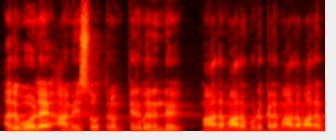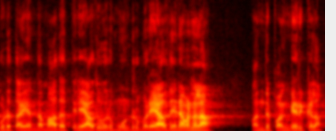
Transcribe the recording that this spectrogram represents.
அதுபோல ஆமை சோத்திரம் திருவிருந்து மாத மாதம் கொடுக்கல. மாத மாதம் கொடுத்தா எந்த மாதத்திலேயாவது ஒரு மூன்று முறையாவது என்ன பண்ணலாம்? வந்து பங்கேற்கலாம்.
